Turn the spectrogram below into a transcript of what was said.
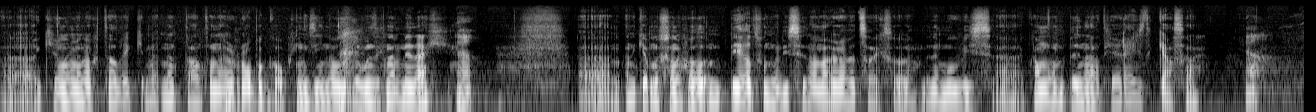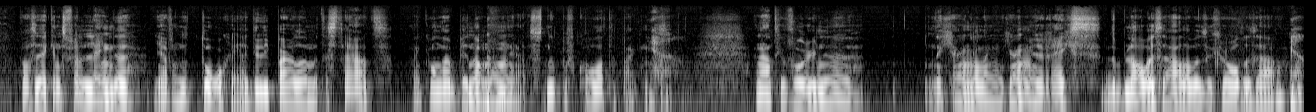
Eh, ik herinner me nog dat ik met mijn tante naar Robocop ging zien. Dat was op een woensdagnamiddag. Ja. Ehm, en ik heb nog zo nog wel een beeld van hoe die cinema eruit zag. Zo, bij de movies ik kwam dan binnen, had je rechts de kassa. Ja. Dat was eigenlijk in het verlengde ja, van de toog. Eigenlijk. Die liep parallel met de straat. En ik kwam daar binnen om dan ja, snoep of cola te pakken. Ja. En dan had je voor je een, een gang, een lange gang, met rechts de blauwe zaal, dat was de grote zaal. ja.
